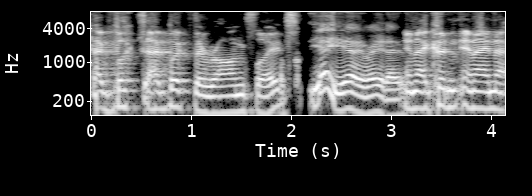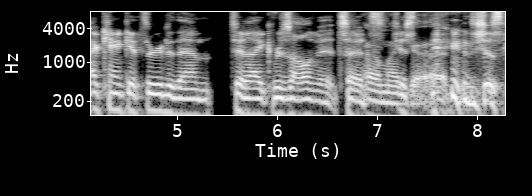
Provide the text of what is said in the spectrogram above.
I booked I booked the wrong flights, Yeah, yeah, right. I, and I couldn't, and I I can't get through to them to like resolve it. So it's Oh my just God. it's just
